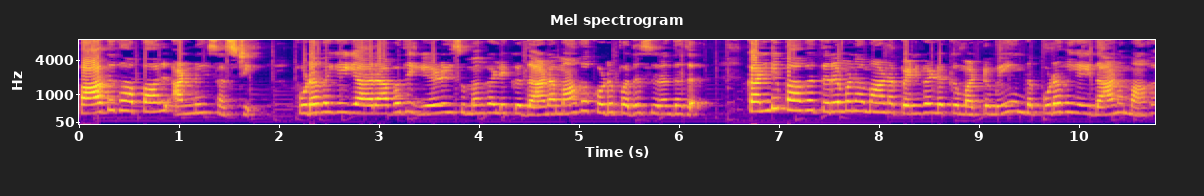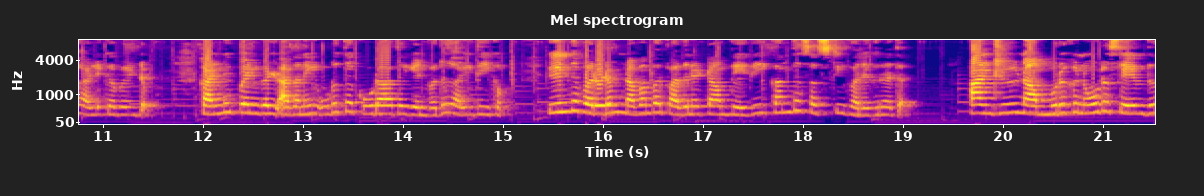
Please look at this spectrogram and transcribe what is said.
பாதுகாப்பால் அன்னை சஷ்டி. புடவையை யாராவது ஏழை சுமங்களுக்கு தானமாக கொடுப்பது சிறந்தது. கண்டிப்பாக திருமணமான பெண்களுக்கு மட்டுமே இந்த புடவையை தானமாக அளிக்க வேண்டும். கன்னி பெண்கள் அதனை உடுத்தக்கூடாது என்பது ஐதீகம். இந்த வருடம் நவம்பர் பதினெட்டாம் தேதி கந்த சஷ்டி வருகிறது. அன்று நாம் முருகனோடு சேர்ந்து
